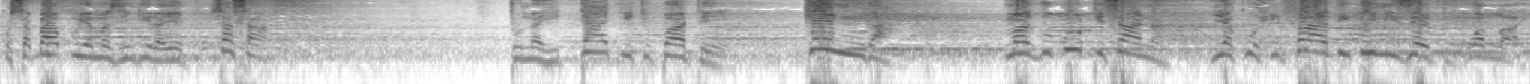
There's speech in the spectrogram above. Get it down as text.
kwa sababu ya mazingira yetu. Sasa tunahitaji tupate kinga madhubuti sana ya kuhifadhi dini zetu wallahi.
